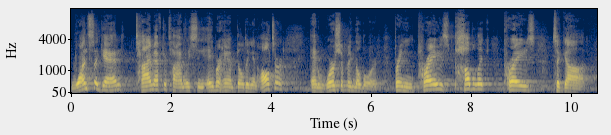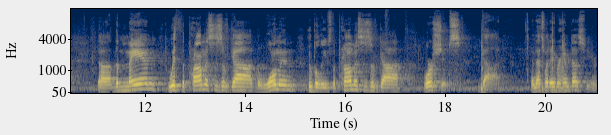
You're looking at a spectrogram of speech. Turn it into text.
Once again, time after time, we see Abraham building an altar and worshiping the Lord, bringing praise, public praise to God. Uh, the man with the promises of God, the woman who believes the promises of God, worships God. And that's what Abraham does here.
